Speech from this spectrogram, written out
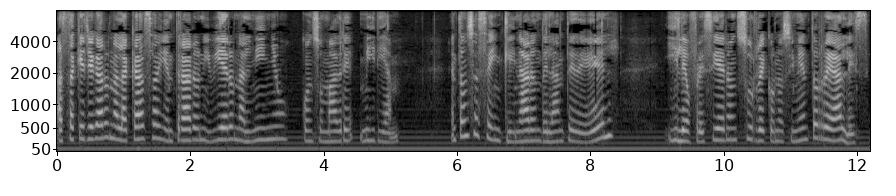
hasta que llegaron a la casa y entraron y vieron al niño con su madre Miriam. Entonces se inclinaron delante de él y le ofrecieron sus reconocimientos reales,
